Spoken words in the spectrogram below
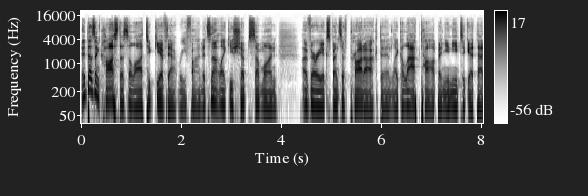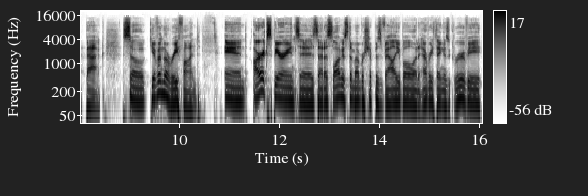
it doesn't cost us a lot to give that refund. It's not like you shipped someone a very expensive product and like a laptop and you need to get that back. So give them the refund. And our experience is that as long as the membership is valuable and everything is groovy,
